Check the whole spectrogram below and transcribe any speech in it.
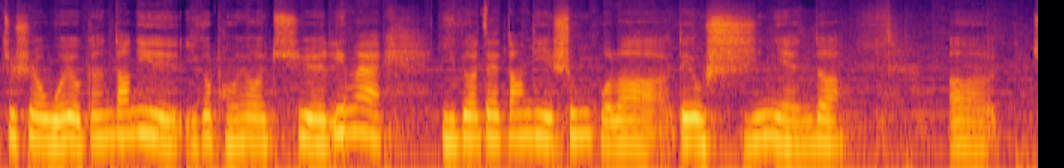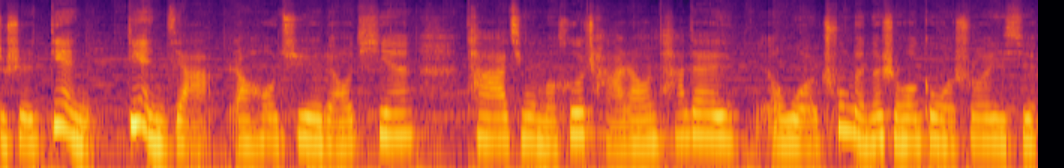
就是我有跟当地一个朋友去另外一个在当地生活了得有十年的。呃，就是店店家，然后去聊天，他请我们喝茶，然后他在我出门的时候跟我说一些，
